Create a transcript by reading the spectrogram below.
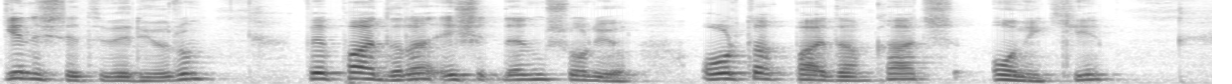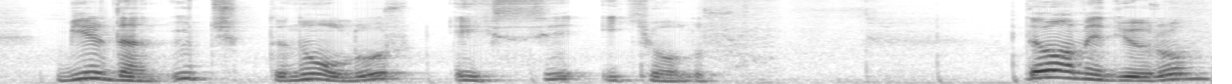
genişleti veriyorum. Ve paydalar eşitlenmiş oluyor. Ortak paydam kaç? 12. Birden 3 çıktı ne olur? Eksi 2 olur. Devam ediyorum.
